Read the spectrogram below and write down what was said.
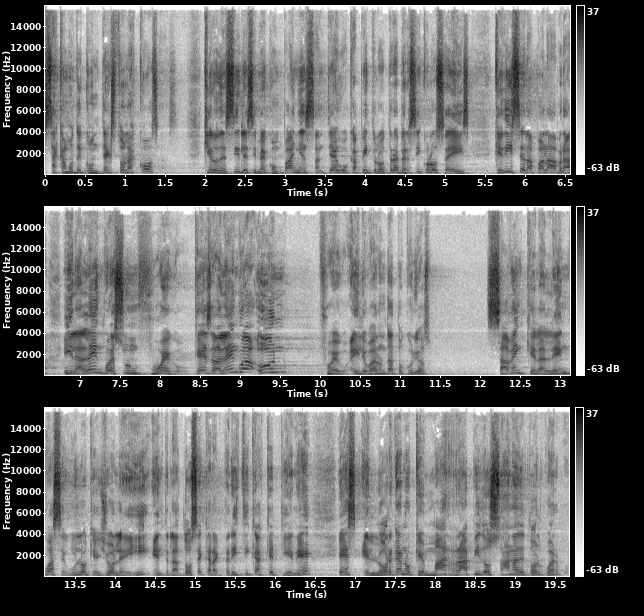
Sacamos de contexto las cosas. Quiero decirle si me acompaña en Santiago capítulo 3, versículo 6, que dice la palabra, y la lengua es un fuego. ¿Qué es la lengua? Un fuego. Hey, le voy a dar un dato curioso. ¿Saben que la lengua, según lo que yo leí, entre las 12 características que tiene, es el órgano que más rápido sana de todo el cuerpo?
